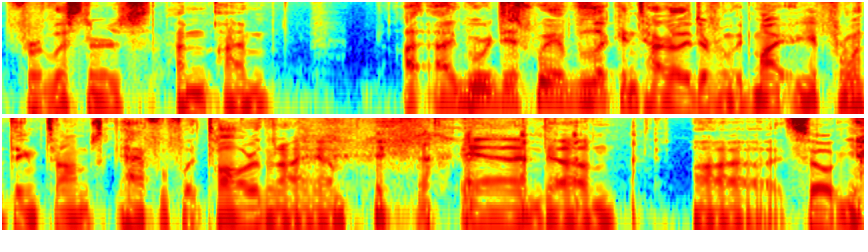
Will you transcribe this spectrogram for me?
for listeners, I'm I'm. I, I, we're just we look entirely differently. My, for one thing, Tom's half a foot taller than I am, and um, uh, so yeah,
